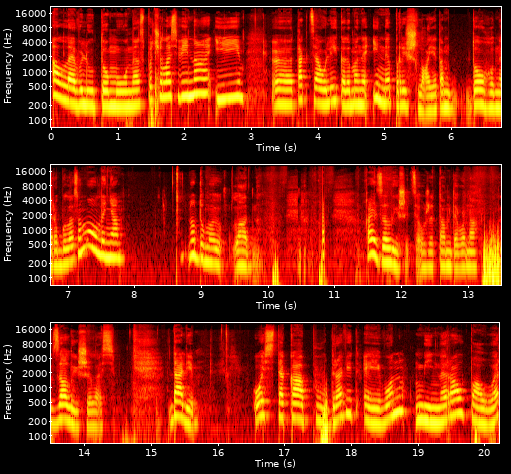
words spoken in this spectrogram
Але в лютому у нас почалась війна, і е, так ця олійка до мене і не прийшла. Я там довго не робила замовлення. Ну, думаю, ладно. Хай залишиться вже там, де вона залишилась. Далі. Ось така пудра від Avon Mineral Power.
